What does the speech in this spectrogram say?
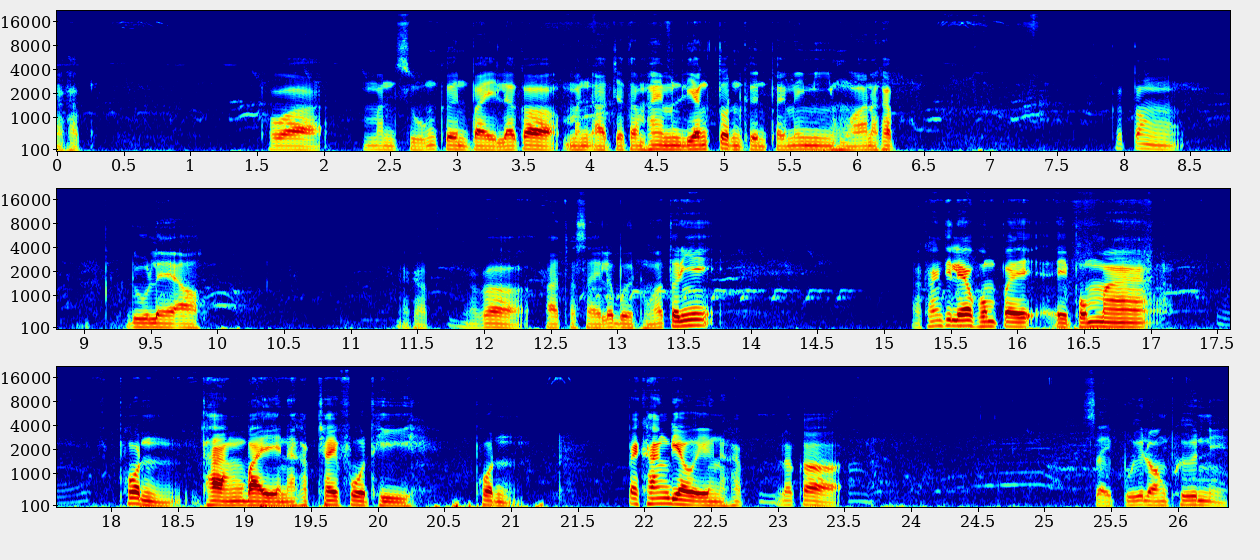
นะครับ เพราะว่ามันสูงเกินไปแล้วก็มันอาจจะทำให้มันเลี้ยงต้นเกินไปไม่มีหัวนะครับ ก็ต้องดูแลเอานะครับ แล้วก็อาจจะใส่ระเบิดหัวตัวนี้ ครั้งที่แล้วผมไปเอยผมมาพ่นทางใบนะครับ ใช้โฟทีพ่น ครั้งเดียวเองนะครับ แล้วก็ ใส่ปุ๋ยรองพื้นนี่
